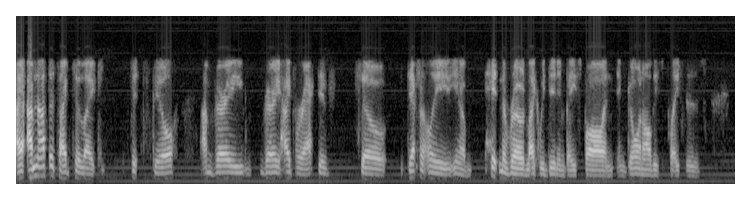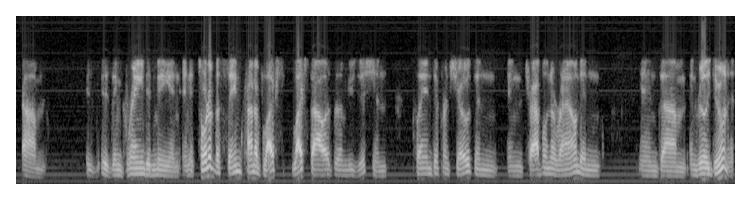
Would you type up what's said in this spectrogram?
I, I'm not the type to like sit still. I'm very very hyperactive, so definitely you know hitting the road like we did in baseball and, and going all these places. Um, is, is ingrained in me, and, and it's sort of the same kind of life lifestyle as a musician, playing different shows and and traveling around and and um, and really doing it.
